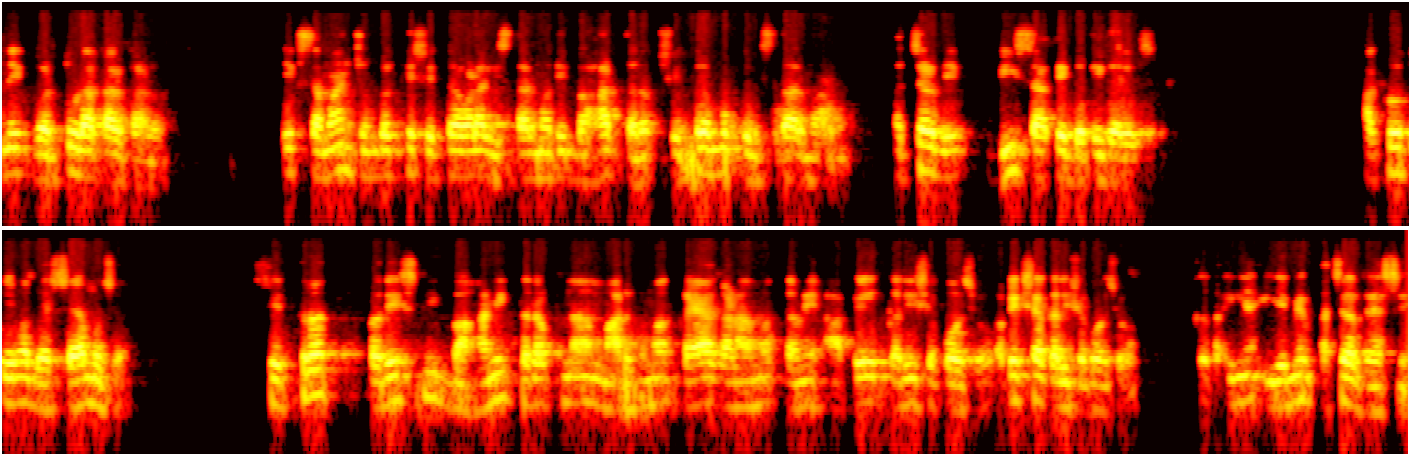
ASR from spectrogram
અને એક વર્તુળાકાર ગાળો. એક સમાન ચુંબકીય ક્ષેત્રવાળા વિસ્તારમાંથી બહાર તરફ ક્ષેત્રમુક્ત વિસ્તારમાં અચળ વેગ v સાથે ગતિ કરે છે. આકૃતિમાં દર્શાવ્યા મુજબ, ક્ષેત્ર પ્રદેશની બહારની તરફના માર્ગમાં કયા ગાળામાં તમે આપેલ કરી શકો છો, અપેક્ષા કરી શકો છો? અહીંયા ઈએમએફ અચળ રહેશે.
